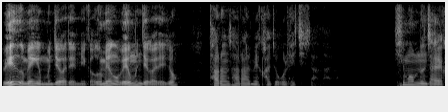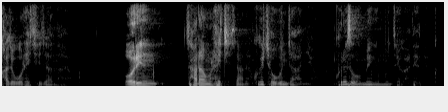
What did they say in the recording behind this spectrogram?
왜 음행이 문제가 됩니까? 음행은 왜 문제가 되죠? 다른 사람의 가족을 해치잖아요. 힘없는 자의 가족을 해치잖아요. 어린 사람을 해치잖아요. 그게 적은 자 아니에요. 그래서 음행이 문제가 되는 거예요.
